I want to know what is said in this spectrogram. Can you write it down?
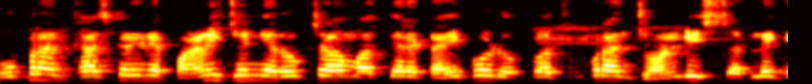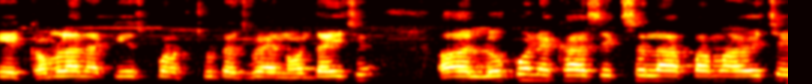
ઉપરાંત ખાસ કરીને પાણીજન્ય રોગચાળામાં અત્યારે ટાઇફોઇડ ઉપરાંત જોન્ડિસ એટલે કે કમળાના કેસ પણ છૂટાછવાયા નોંધાય છે. લોકોને ખાસ એક સલાહ આપવામાં આવે છે,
